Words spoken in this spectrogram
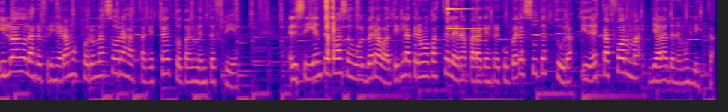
y luego la refrigeramos por unas horas hasta que esté totalmente fría. El siguiente paso es volver a batir la crema pastelera para que recupere su textura y de esta forma ya la tenemos lista.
